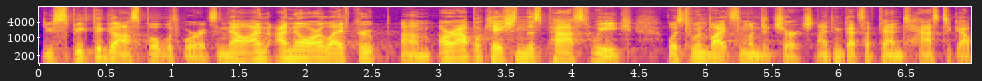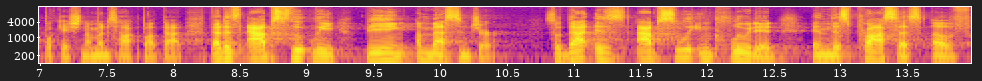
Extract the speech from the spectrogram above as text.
You speak the gospel with words. And now I, I know our life group, um, our application this past week was to invite someone to church. I think that's a fantastic application. I'm going to talk about that. That is absolutely being a messenger. So that is absolutely included in this process of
